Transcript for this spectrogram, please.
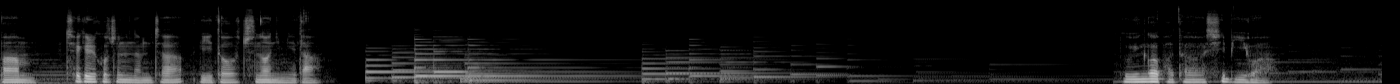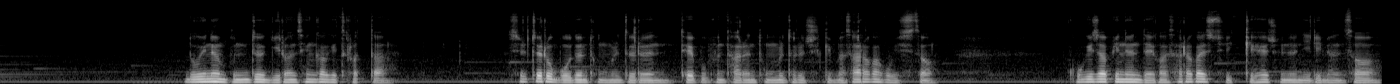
밤 책 읽어주는 남자 리더 준원입니다. 노인과 바다 12화 노인은 문득 이런 생각이 들었다. 실제로 모든 동물들은 대부분 다른 동물들을 죽이며 살아가고 있어. 고기 잡이는 내가 살아갈 수 있게 해주는 일이면서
